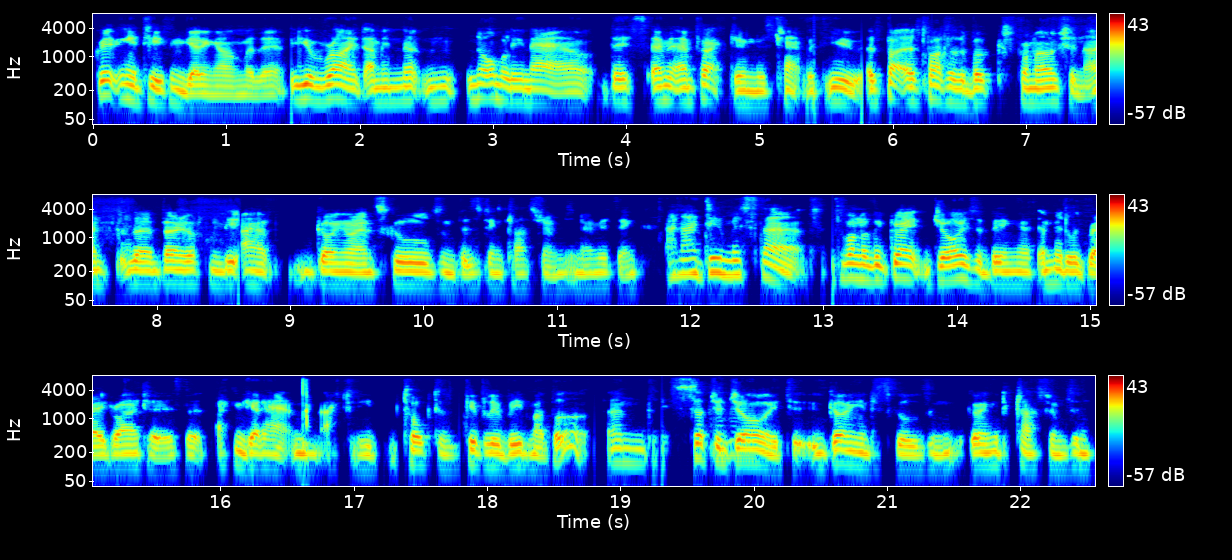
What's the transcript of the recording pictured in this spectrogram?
gritting your teeth and getting on with it. You're right. I mean, n- normally now, this, I mean, in fact, doing this chat with you, as part, as part of the book's promotion, I'd very often be out going around schools and visiting classrooms and everything. And I do miss that. It's one of the great joys of being a, a middle grade writer is that I can get out and actually talk to the people who read my book. And it's such a Mhm. joy to going into schools and going into classrooms and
